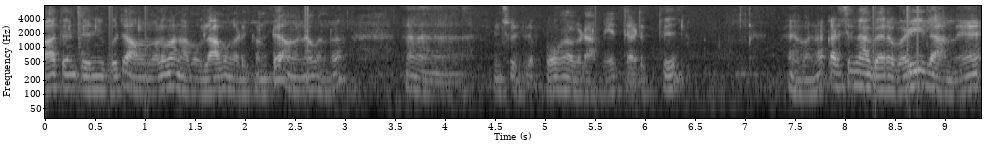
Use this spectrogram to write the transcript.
பார்த்துன்னு தெரிஞ்சு போட்டு அவன் மூலமாக நமக்கு லாபம் கிடைக்கும்ட்டு அவன் என்ன பண்ணுறான் இன்ஸ்பெக்டரை போக விடாமையே தடுத்து பண்ணால் கடைசியில் நான் வேறு வழி இல்லாமல்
